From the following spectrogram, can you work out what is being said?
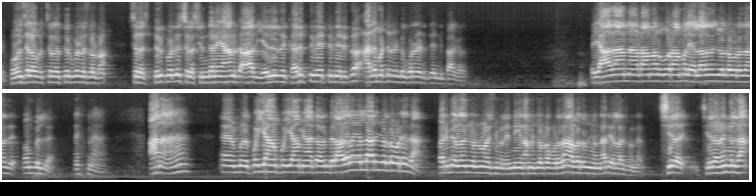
எப்போவும் சில சில திருக்குறளில் சொல்கிறான் சில திருக்குறள் சில சிந்தனையானது அது எது எது கருத்து வேற்றுமை இருக்கோ அதை மட்டும் ரெண்டு குரல் எடுத்து எண்ணி பார்க்கறது. இப்போ யாதான் நாடாமல் ஊறாமல் எல்லாரும் தான் உரை தான் அது. வம்பு இல்லை. ஆனால் பொய்யாம பொய்யாம யாட்டாரும் பேர் அதெல்லாம் எல்லாரும் சொல்ற ஒரே தான். பரிமையெல்லாம் சொல்லணும் அவசியம் இல்லை. இன்னைக்கு நம்ம சொல்ற கூட தான். அவரும் சொன்னார் எல்லாம் சொன்னார். சில சில இடங்கள் தான்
